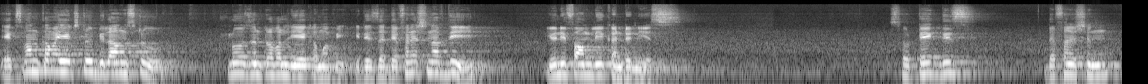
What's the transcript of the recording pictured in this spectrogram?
x1 comma x2 belongs to closed interval a comma b. It is the definition of the uniformly continuous. So take this definition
